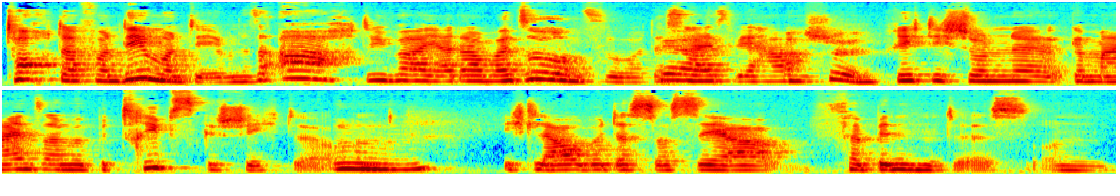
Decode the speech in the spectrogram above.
Tochter von dem und dem. Und dann sage, ach, die war ja damals so und so. Das ja. heißt, wir haben ach, richtig schon eine gemeinsame Betriebsgeschichte. Mhm. Und ich glaube, dass das sehr verbindend ist und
